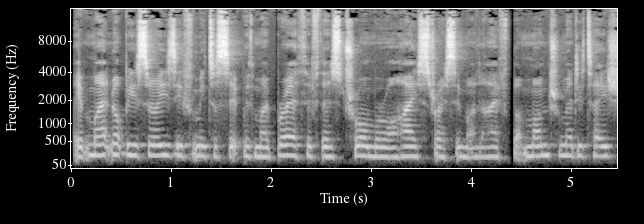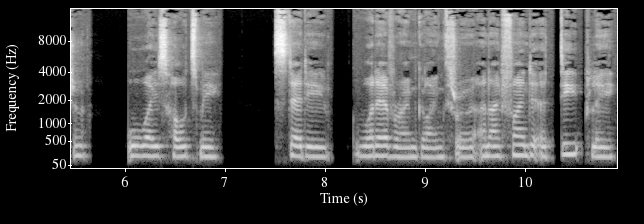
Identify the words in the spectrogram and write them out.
It might not be so easy for me to sit with my breath if there's trauma or high stress in my life, but mantra meditation always holds me steady, whatever I'm going through. And I find it a deeply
